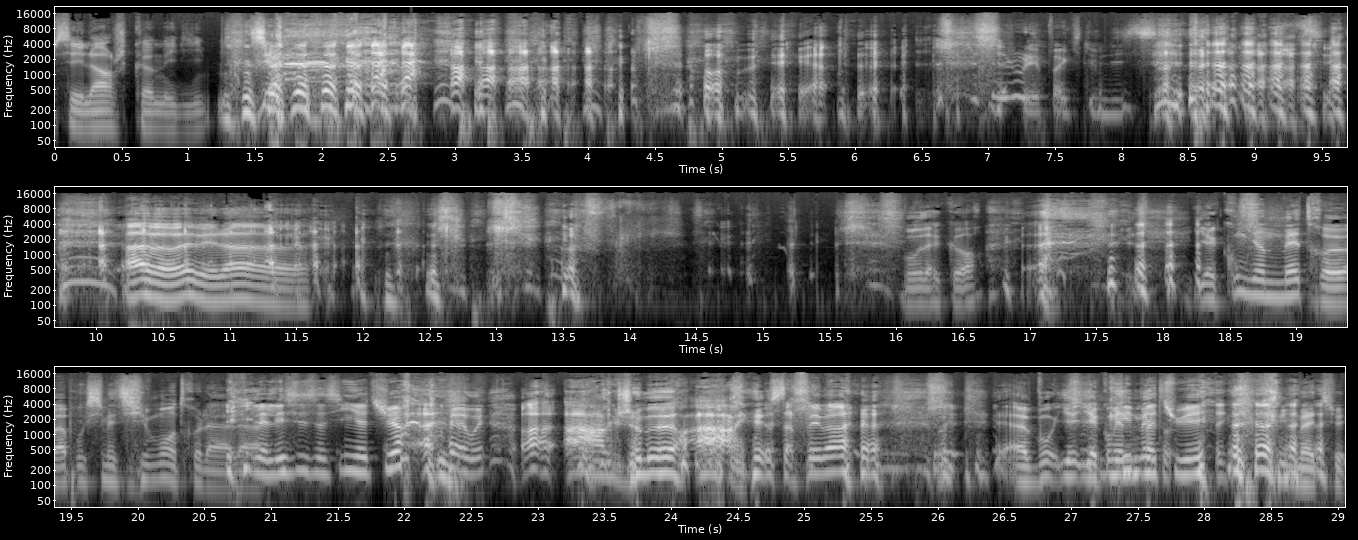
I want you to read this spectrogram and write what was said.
C'est large comme Eddie. Oh merde Je voulais pas que tu me dises ça. Ah bah ouais, mais là, euh, Bon d'accord. Il y a combien de mètres euh, approximativement entre la... la- Il a laissé sa signature. ouais. Ah, ah, que je meurs, ah, ça fait mal. Euh, bon, il y, a- il y a combien Grim de m'a mètres tué. Il m'a tué.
